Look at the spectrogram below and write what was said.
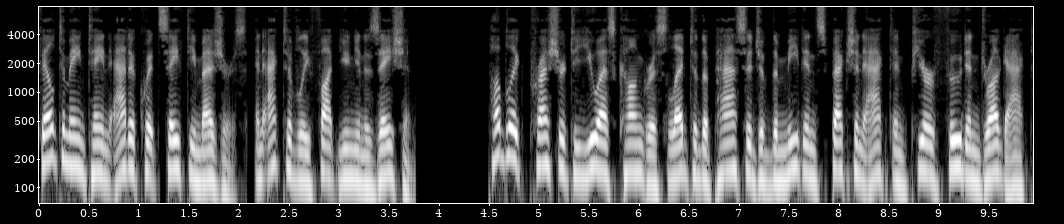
failed to maintain adequate safety measures, and actively fought unionization. Public pressure to U.S. Congress led to the passage of the Meat Inspection Act and Pure Food and Drug Act,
